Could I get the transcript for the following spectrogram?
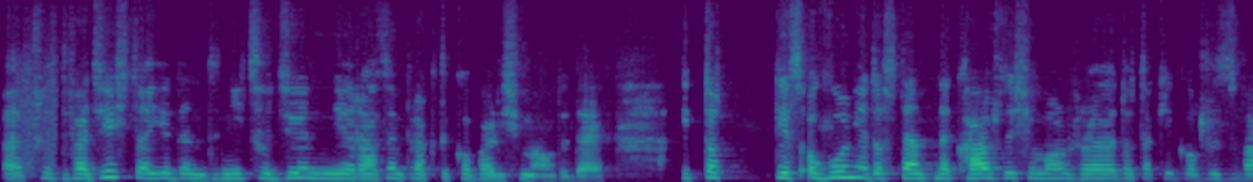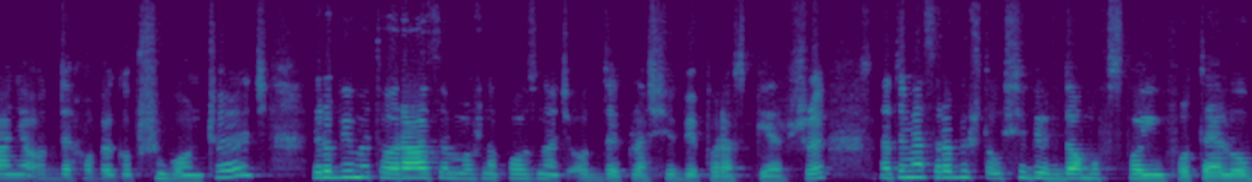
E, przez 21 dni codziennie razem praktykowaliśmy oddech. I to jest ogólnie dostępne, każdy się może do takiego wyzwania oddechowego przyłączyć. Robimy to razem, można poznać oddech dla siebie po raz pierwszy. Natomiast robisz to u siebie w domu, w swoim fotelu,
